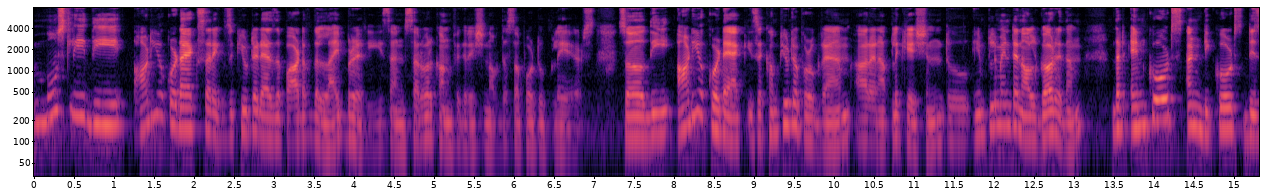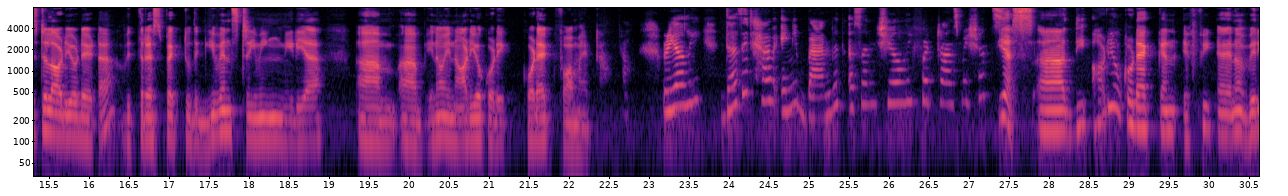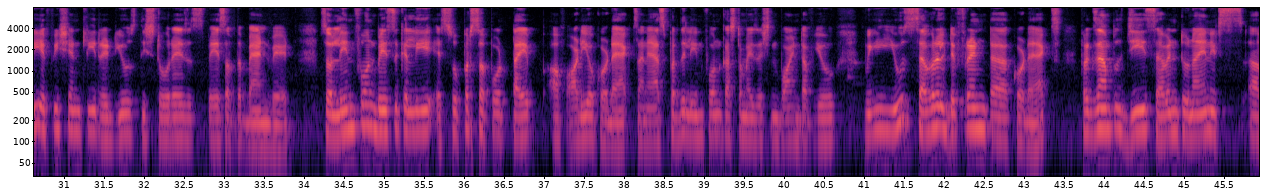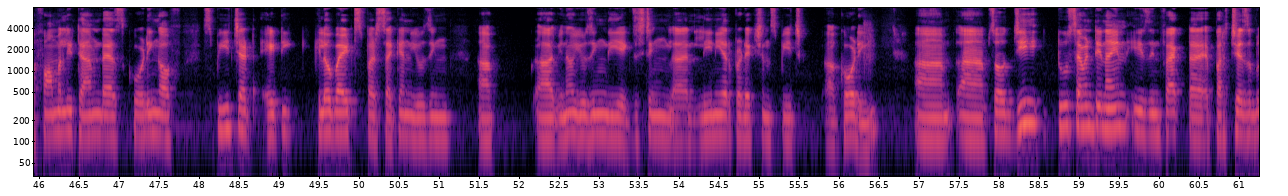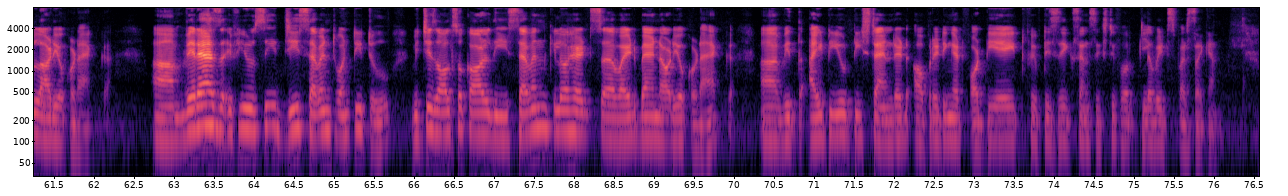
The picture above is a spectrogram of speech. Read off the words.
Mostly the audio codecs are executed as a part of the libraries and server configuration of the support to players. So the audio codec is a computer program or an application to implement an algorithm that encodes and decodes digital audio data with respect to the given streaming media, um, uh, you know, in audio codec, codec format. Really? Does it have any bandwidth essentially for transmissions? Yes, uh, the audio codec can effi- uh, you know, very efficiently reduce the storage space of the bandwidth. So, Linphone basically a super support type of audio codecs, and as per the Linphone customization point of view, we use several different uh, codecs. For example, G729, it's uh, formally termed as coding of speech at 80 kilobytes per second using uh, uh, you know using the existing uh, linear prediction speech uh, coding. Um, uh, so G279 is in fact a purchasable audio codec. Um, whereas if you see G722, which is also called the 7 kilohertz wideband audio codec uh, with ITU-T standard operating at 48, 56, and 64 kilobits per second.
